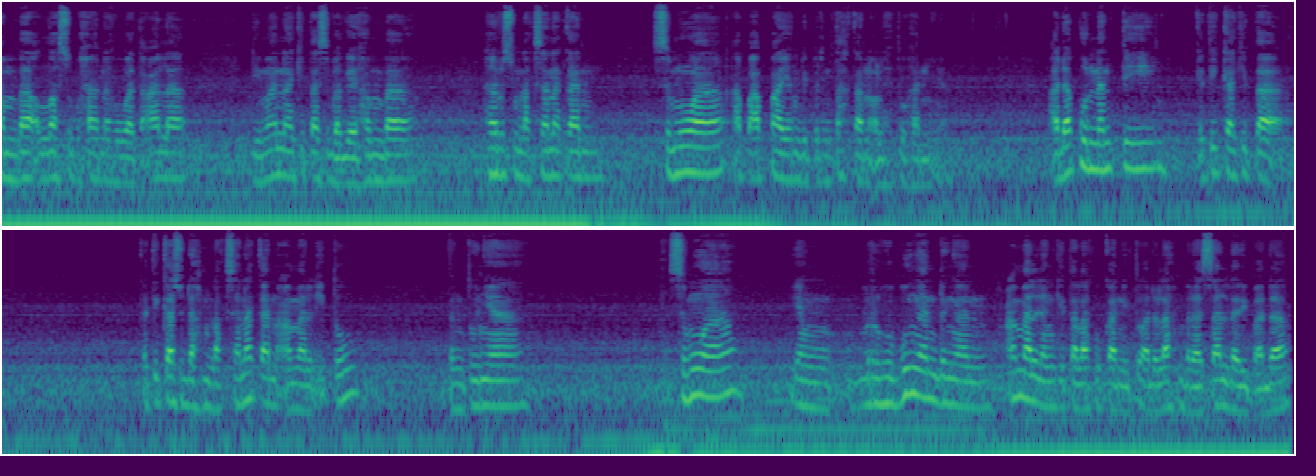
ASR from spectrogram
hamba Allah Subhanahu wa taala di mana kita sebagai hamba harus melaksanakan semua apa-apa yang diperintahkan oleh Tuhannya. Adapun nanti ketika kita ketika sudah melaksanakan amal itu tentunya semua yang berhubungan dengan amal yang kita lakukan itu adalah berasal daripada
